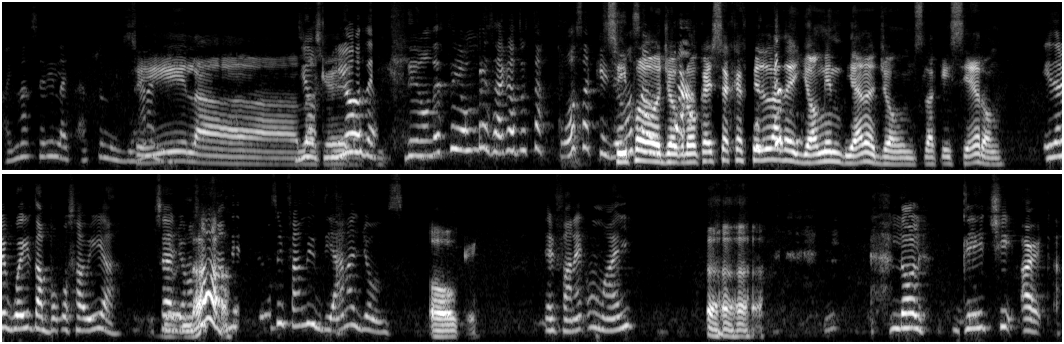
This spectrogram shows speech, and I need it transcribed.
Hay una serie live action de Indiana Jones. sí la la Dios que- mío, ¿de, de dónde este hombre saca todas estas cosas que yo sí no pero yo creo que él se refiere a la de Young Indiana Jones la que hicieron Y del güey tampoco sabía. O sea, ¿De yo no, soy fan de, yo no soy fan de Indiana Jones. Oh, ok El fan es Omar. LOL, Glitchy Arc.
